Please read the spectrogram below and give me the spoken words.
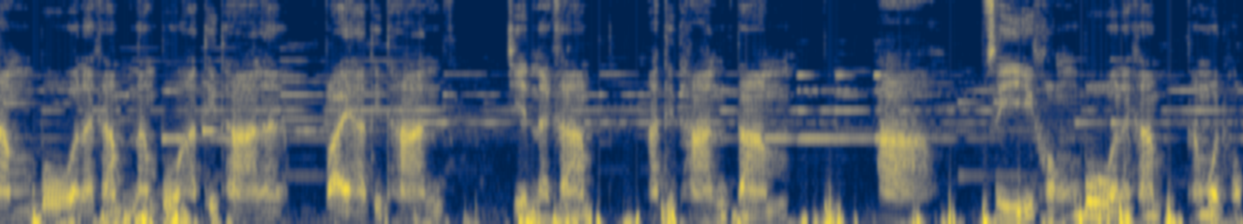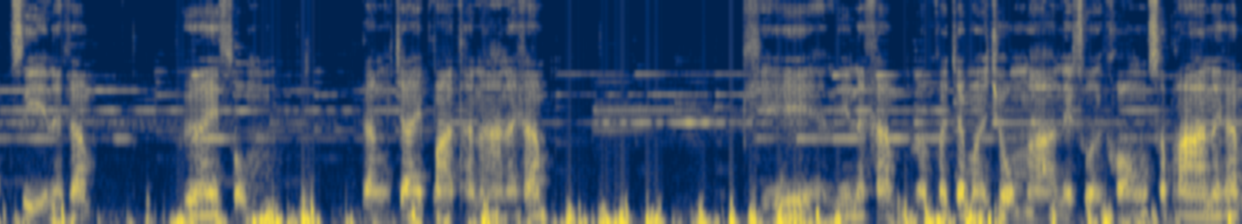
นำโบนะครับนำโบอธิษฐานนะไปอธิษฐานจิตนะครับ อธิษฐานตามาสีของโบนะครับ ทั้งหมด 6 สีนะครับ เพื่อให้สมดังใจปรารถนานะครับ เคอันนี้นะครับเราก็จะมาชมในส่วนของสะพานนะครับ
